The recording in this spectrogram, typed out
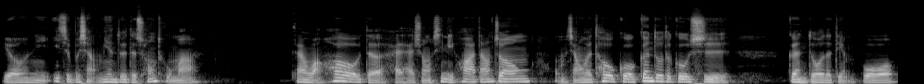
有你一直不想面对的冲突吗？在往后的海苔熊心里话当中，我们将会透过更多的故事，更多的点播。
